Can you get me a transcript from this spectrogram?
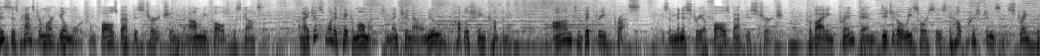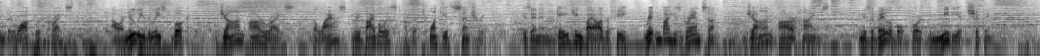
This is Pastor Mark Gilmore from Falls Baptist Church in Menomonee Falls, Wisconsin. And I just want to take a moment to mention our new publishing company. On to Victory Press is a ministry of Falls Baptist Church, providing print and digital resources to help Christians strengthen their walk with Christ. Our newly released book, John R. Rice, The Last Revivalist of the 20th Century, is an engaging biography written by his grandson, John R. Himes and is available for immediate shipping.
